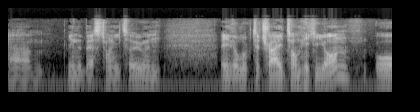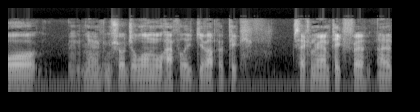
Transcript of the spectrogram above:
um, in the best 22, and either look to trade Tom Hickey on, or you know, I'm sure Geelong will happily give up a pick, second round pick for a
